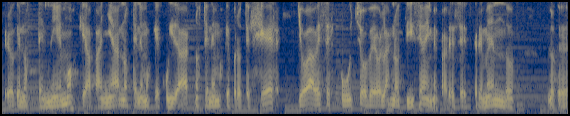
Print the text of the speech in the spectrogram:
creo que nos tenemos que apañar, nos tenemos que cuidar, nos tenemos que proteger. Yo a veces escucho, veo las noticias y me parece tremendo lo que,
